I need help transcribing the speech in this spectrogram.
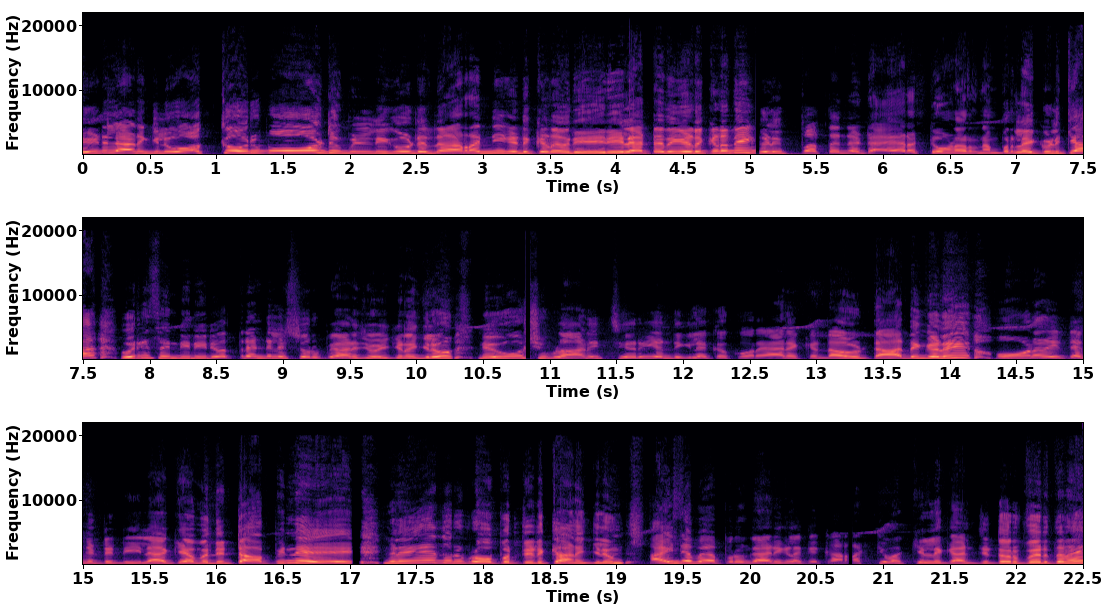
സൈഡിലാണെങ്കിലും ഒക്കെ ഒരുപാട് ബിൽഡിംഗ് കൊണ്ട് നിറഞ്ഞു കിടക്കുന്ന ഒരു ഏരിയയിലായിട്ട് ഇത് കിടക്കുന്നത് നിങ്ങൾ ഇപ്പൊ തന്നെ ഡയറക്റ്റ് ഓണർ നമ്പറിലേക്ക് വിളിക്കുക ഒരു സെന്റിന് ഇരുപത്തിരണ്ട് ലക്ഷം റുപ്യാണ് ചോദിക്കണമെങ്കിലും നെഗോഷ്യബിൾ ആണ്. ചെറിയ എന്തെങ്കിലുമൊക്കെ കുറെ ആരൊക്കെ ഉണ്ടാവും കേട്ടോ അത് നിങ്ങൾ ഓണറായിട്ട് അങ്ങോട്ട് ഡീലാക്കിയാൽ മതി കേട്ടോ പിന്നെ നിങ്ങൾ ഏതൊരു പ്രോപ്പർട്ടി എടുക്കുകയാണെങ്കിലും അതിന്റെ പേപ്പറും കാര്യങ്ങളൊക്കെ കറക്റ്റ് വക്കീലിനെ കാണിച്ചിട്ട് ഉറപ്പുവരുത്തണേ.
